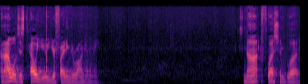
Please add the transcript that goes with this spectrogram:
And I will just tell you, you're fighting the wrong enemy. It's not flesh and blood.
